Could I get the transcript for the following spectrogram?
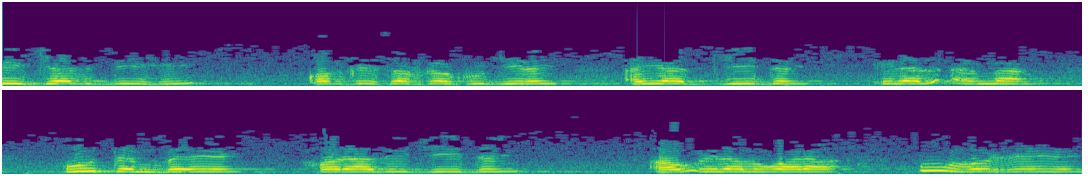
bijadbihi qofkii safka ku jiray ayaad jiiday ila alamaam wuu dambeeyey horaad u jiiday aw ila alwaraa wuu horeeyey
